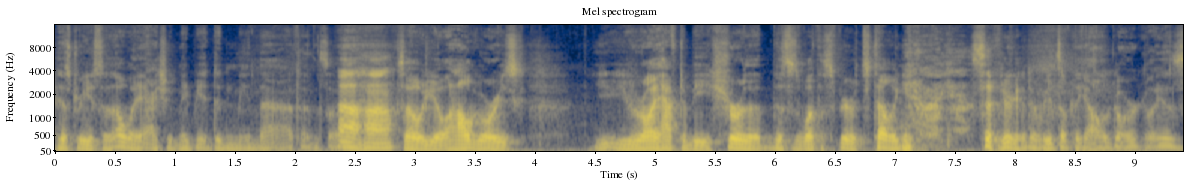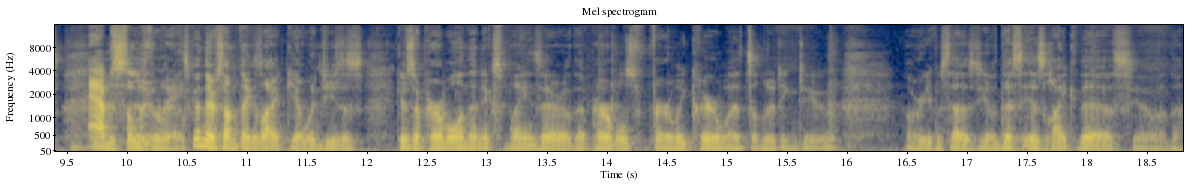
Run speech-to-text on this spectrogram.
history says, "Oh wait, actually, maybe it didn't mean that." And so, uh-huh. so you know, allegories you, you really have to be sure that this is what the spirit's telling you. I guess if you're going to read something allegorically, is absolutely is, is the risk. And there's some things like you know when Jesus gives a parable and then explains there the parable's fairly clear what it's alluding to, or even says you know this is like this. You know the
